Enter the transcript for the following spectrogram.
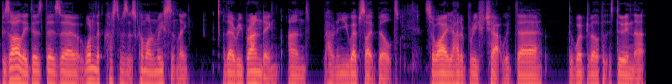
Bizarrely, there's there's uh, one of the customers that's come on recently. They're rebranding and having a new website built. So I had a brief chat with their the web developer that's doing that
